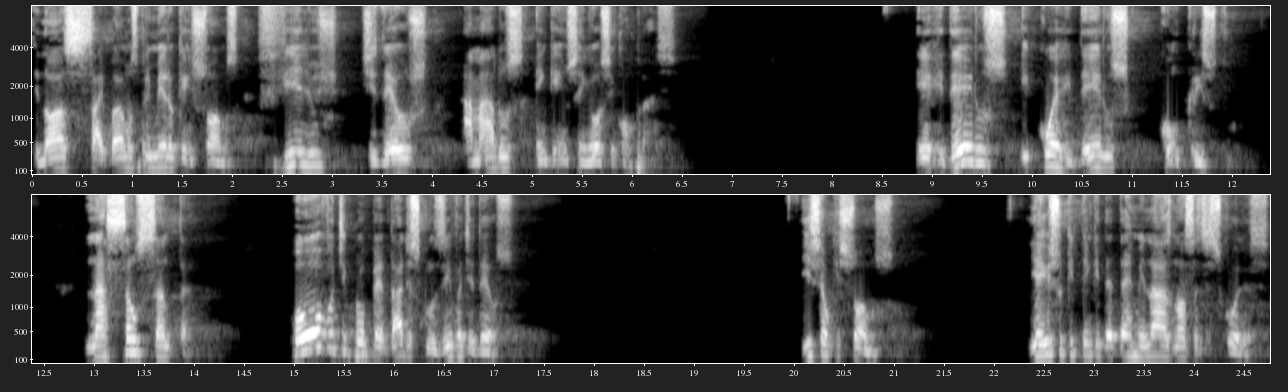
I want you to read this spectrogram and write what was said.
que nós saibamos primeiro quem somos, filhos de Deus, amados em quem o Senhor se compraz. Herdeiros e co-herdeiros com Cristo. Nação santa. Povo de propriedade exclusiva de Deus. Isso é o que somos. E é isso que tem que determinar as nossas escolhas.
